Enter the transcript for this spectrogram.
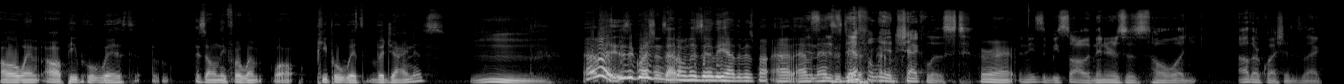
all women, all people with is only for women, well, people with vaginas. Mm. I don't know. These are questions I don't necessarily have the response. I have an answer it's to. definitely a checklist. right. It needs to be solved. Then there's this whole other questions like,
